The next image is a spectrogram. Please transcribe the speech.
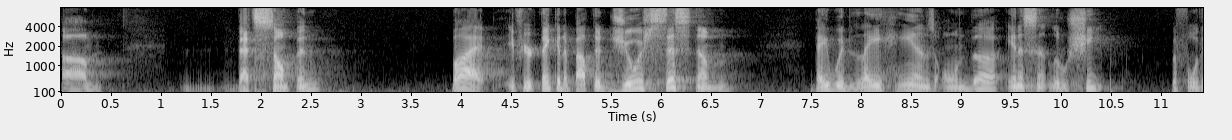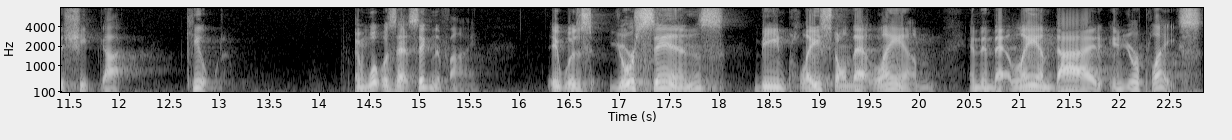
Um, that's something. But if you're thinking about the Jewish system, they would lay hands on the innocent little sheep before the sheep got killed. And what was that signifying? It was your sins being placed on that lamb, and then that lamb died in your place.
